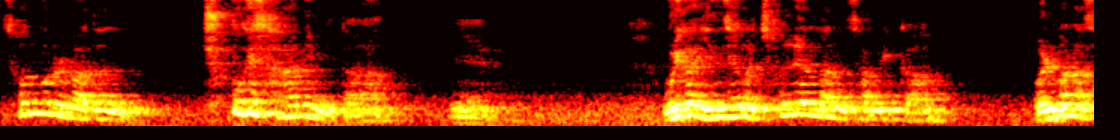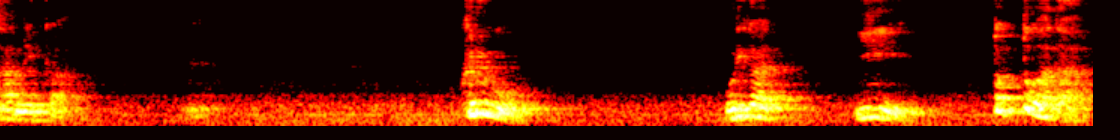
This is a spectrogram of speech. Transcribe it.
선물을 받은 축복의 사람입니다. 예. 우리가 인생을 천년만 삽니까? 얼마나 삽니까? 예. 그리고 우리가 이 똑똑하다,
